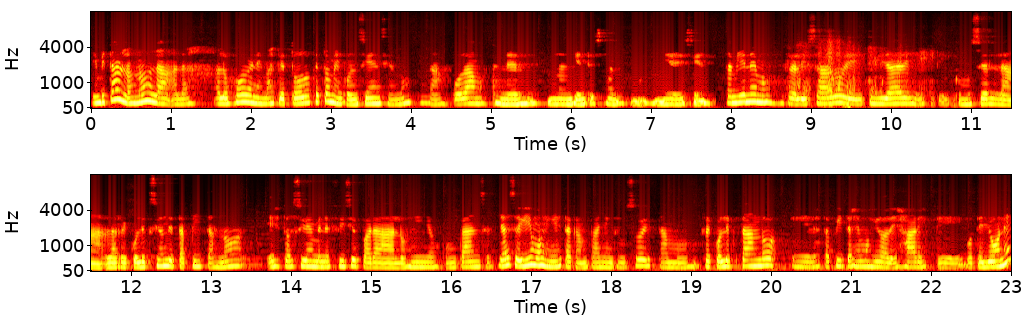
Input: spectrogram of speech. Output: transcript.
invitarlos ¿no? a, los jóvenes más que todo que tomen conciencia, ¿no? para podamos tener un ambiente sano, como venía diciendo. También hemos realizado eh, actividades este, como ser la, la, recolección de tapitas, ¿no? Esto ha sido en beneficio para los niños con cáncer. Ya seguimos en esta campaña, incluso estamos recolectando eh, las tapitas, hemos ido a dejar este, botellones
